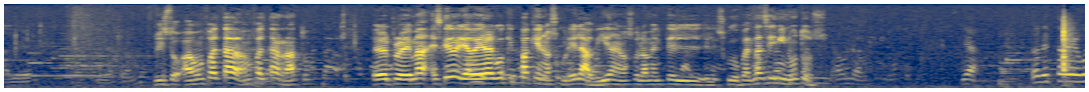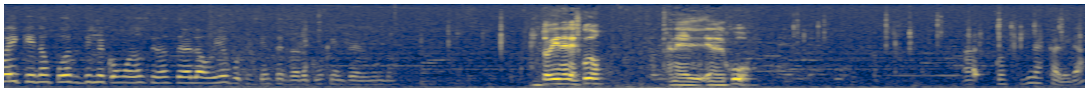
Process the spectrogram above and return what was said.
A ver. Listo, aún falta, aún falta rato. Pero el problema es que debería haber algo aquí para que nos cure la vida, no solamente el, el escudo. Faltan 6 minutos. Ya. ¿Dónde está el güey que no puedo sentirme cómodo si no estoy al lado mío porque siente raro con gente del mundo? Estoy en el escudo. En el, en el cubo. Ah, ¿construir una escalera?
